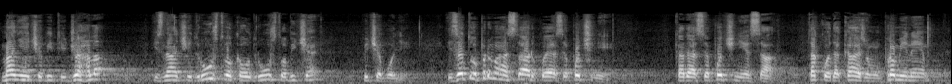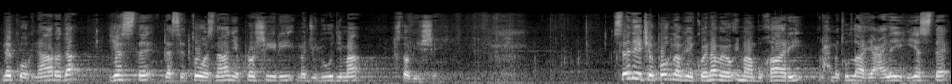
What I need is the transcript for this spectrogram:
manje će biti džahla i znači društvo kao društvo bit će, bit će bolje. I zato prva stvar koja se počinje, kada se počinje sa, tako da kažemo, promjenem nekog naroda, jeste da se to znanje proširi među ljudima što više. Sljedeće poglavlje koje je naveo imam Buhari, rahmetullahi alaihi, jeste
